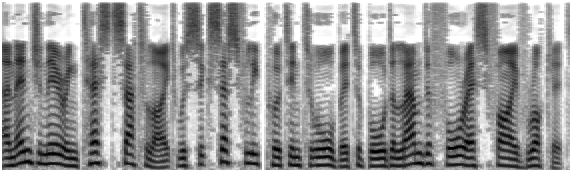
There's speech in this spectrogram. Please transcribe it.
an engineering test satellite was successfully put into orbit aboard a Lambda 4 S5 rocket.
